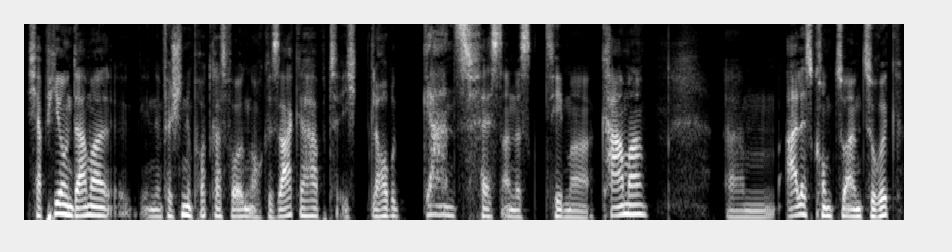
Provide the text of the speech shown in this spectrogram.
Ich habe hier und da mal in den verschiedenen Podcast-Folgen auch gesagt gehabt, ich glaube ganz fest an das Thema Karma. Ähm, alles kommt zu einem zurück.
